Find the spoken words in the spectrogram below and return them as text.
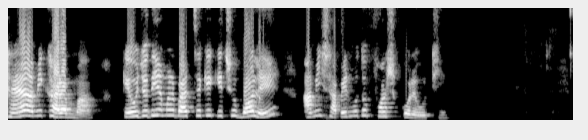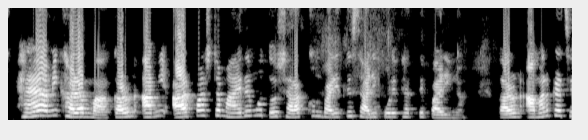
হ্যাঁ আমি খারাপ মা। কেউ যদি আমার বাচ্চাকে কিছু বলে, আমি সাপের মতো ফস করে উঠি। হ্যাঁ আমি খারাপ মা, কারণ আমি আর পাঁচটা মায়েদের মতো সারাক্ষণ বাড়িতে শাড়ি পরে থাকতে পারি না, কারণ আমার কাছে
